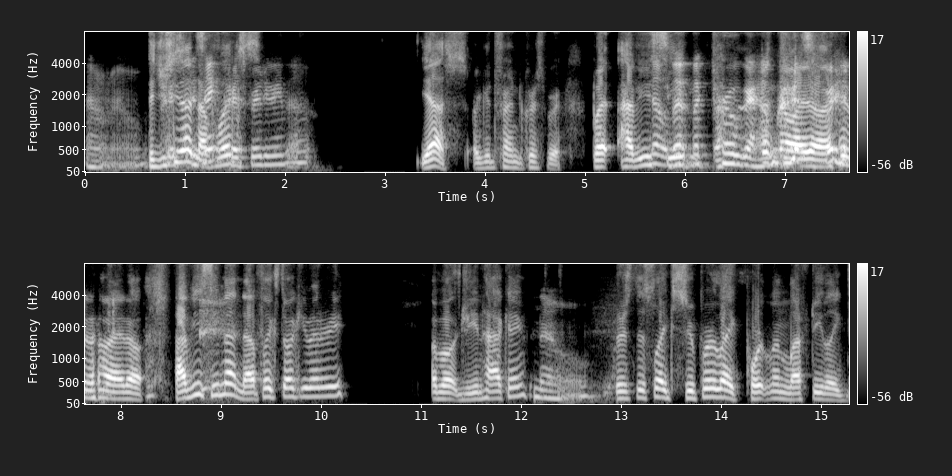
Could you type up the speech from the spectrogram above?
i don't know Did you see Chris- that isn't Netflix? CRISPR doing that Yes, our good friend CRISPR. But have you no seen the, the program no, I know, I know, I know. Have you seen that Netflix documentary about gene hacking? no there's this like super like Portland lefty like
